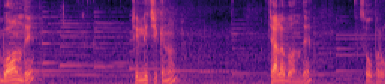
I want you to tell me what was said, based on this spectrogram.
బాగుంది. Chilli chicken. చాలా బాగుంది. సూపరు.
